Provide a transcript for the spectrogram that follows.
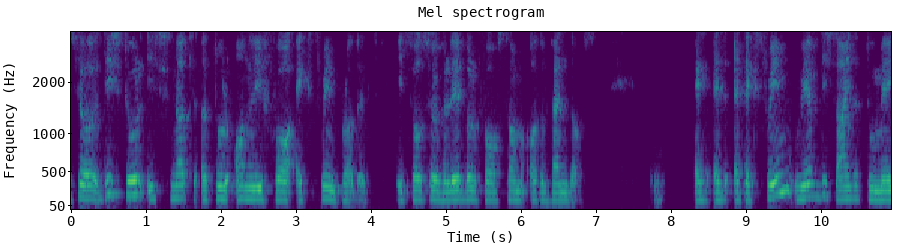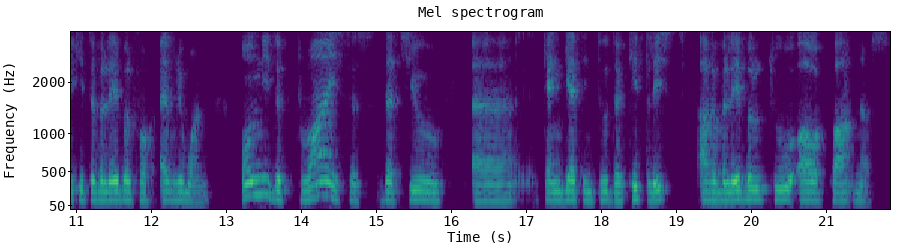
So this tool is not a tool only for extreme product. It's also available for some other vendors. As, at Extreme, we have decided to make it available for everyone. Only the prices that you can get into the kit list are available to our partners.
